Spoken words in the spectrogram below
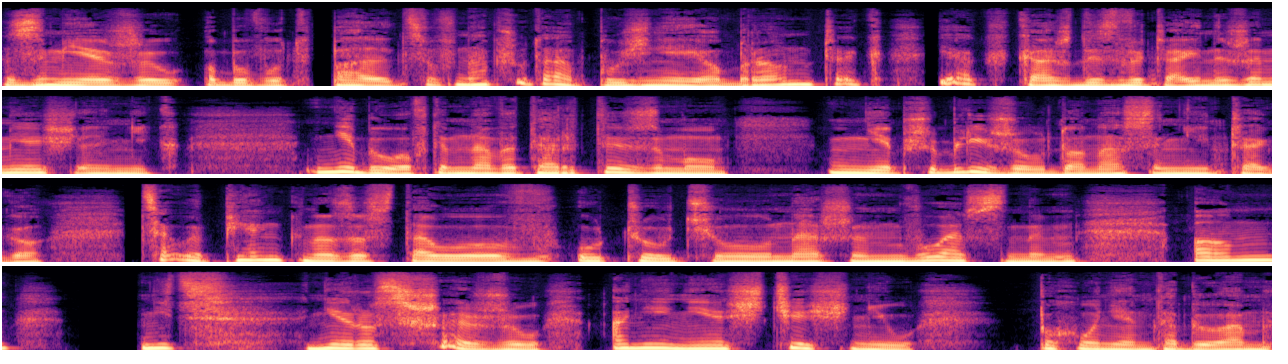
zmierzył obwód palców naprzód, a później obrączek, jak każdy zwyczajny rzemieślnik. Nie było w tym nawet artyzmu nie przybliżył do nas niczego. Całe piękno zostało w uczuciu naszym własnym. On nic nie rozszerzył, ani nie ścieśnił. Pochłonięta byłam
